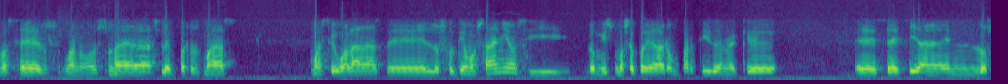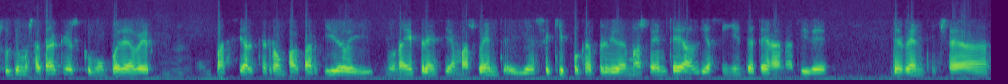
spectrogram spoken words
va a ser, bueno, es una de las leporos más, más igualadas de los últimos años y lo mismo se puede dar un partido en el que eh, se decía en los últimos ataques, como puede haber un parcial que rompa el partido y una diferencia más 20. Y ese equipo que ha perdido de más 20 al día siguiente te gana a ti de, de 20. O sea,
